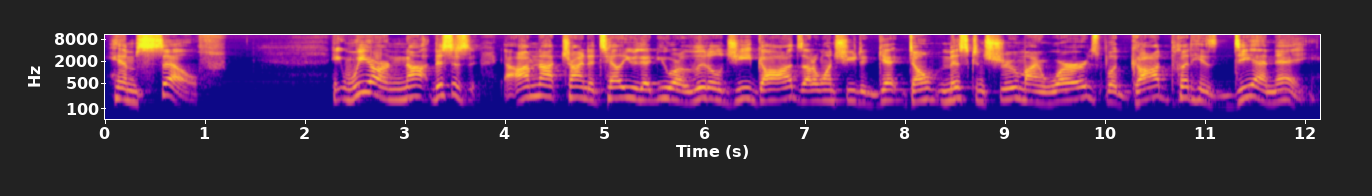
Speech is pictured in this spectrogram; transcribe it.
himself. We are not, this is, I'm not trying to tell you that you are little g gods. I don't want you to get, don't misconstrue my words, but God put his DNA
